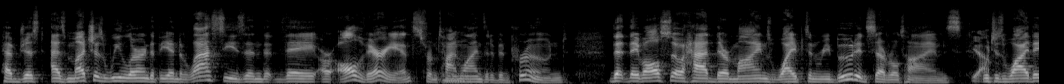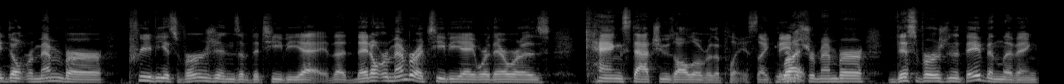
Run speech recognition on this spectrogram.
have just, as much as we learned at the end of last season, that they are all variants from Mm-hmm. timelines that have been pruned, that they've also had their minds wiped and rebooted several times, Yeah. which is why they don't remember previous versions of the TVA. That they don't remember a TVA where there was Kang statues all over the place. Like they Right. just remember this version that they've been living,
